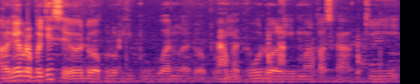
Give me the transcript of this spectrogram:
harganya per pieces ya dua puluh ribuan lah dua puluh Apa ribu dua lima kaos kaki.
